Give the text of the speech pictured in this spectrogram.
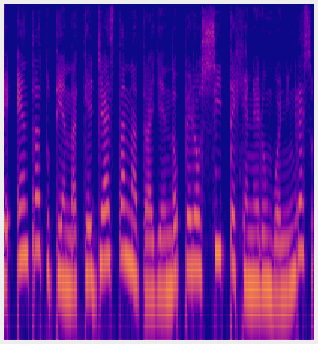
que entra a tu tienda que ya están atrayendo, pero sí te genere un buen ingreso.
